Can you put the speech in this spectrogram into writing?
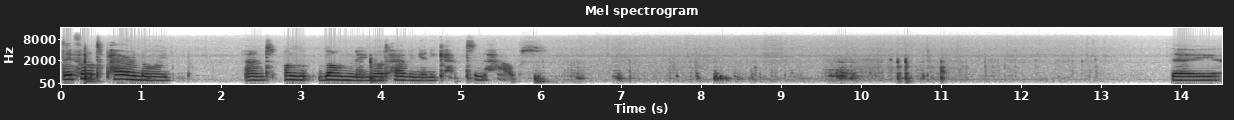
they felt paranoid and lonely not having any cats in the house. They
